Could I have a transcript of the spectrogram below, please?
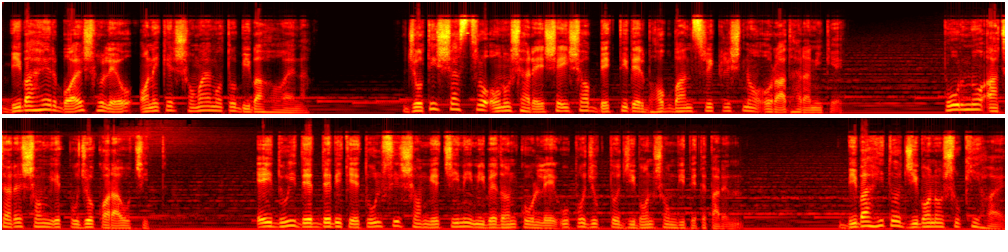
বিবাহের বয়স হলেও অনেকের সময় মতো বিবাহ হয় না। জ্যোতিষশাস্ত্র অনুসারে সেই সব ব্যক্তিদের ভগবান শ্রীকৃষ্ণ ও রাধারানীকে পূর্ণ আচারের সঙ্গে পুজো করা উচিত। এই দুই দেবদেবীকে তুলসীর সঙ্গে চিনি নিবেদন করলে উপযুক্ত জীবন সঙ্গী পেতে পারেন। বিবাহিত জীবনও সুখী হয়।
